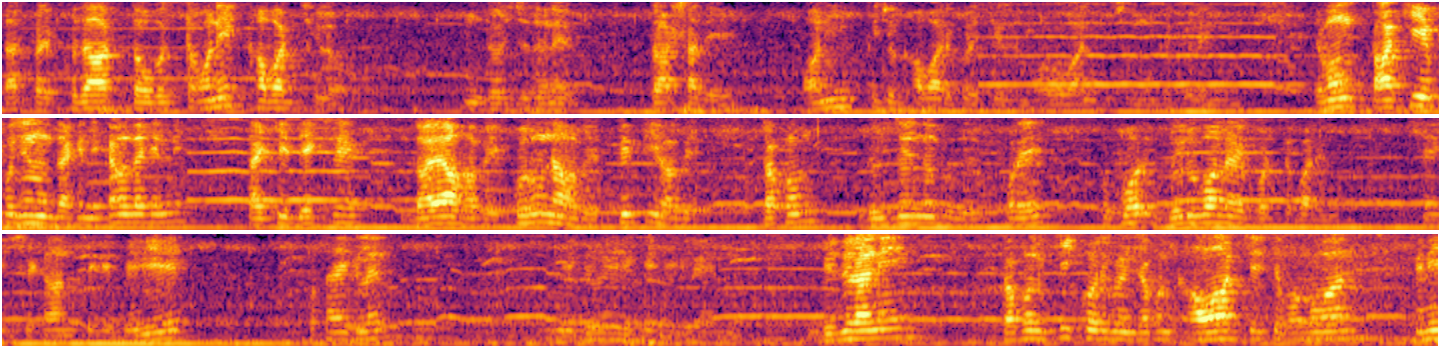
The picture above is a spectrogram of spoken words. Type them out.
তারপরে ক্ষুধার্ত অবস্থা অনেক খাবার ছিল। দুর্যোধনের প্রাসাদে অনেক কিছু খাবার করেছিলেন, ভগবান কিছু মুখে তোলেননি। এবং তাকিয়ে পর্যন্ত দেখেননি। কেন দেখেননি? তাকিয়ে দেখলে দয়া হবে, করুণা হবে, প্রীতি হবে। তখন দুর্যোধনের উপরে উপর দুর্বল হয়ে পড়তে পারেন। সেই সেখান থেকে বেরিয়ে কোথায় গেলেন? বিদুরের গেলেন বিদুরানী, তখন কি করবেন? যখন খাওয়ার চেয়েছে ভগবান, তিনি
